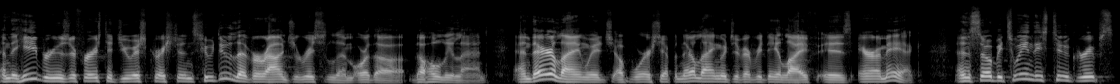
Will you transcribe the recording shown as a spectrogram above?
And the Hebrews refers to Jewish Christians who do live around Jerusalem or the, the Holy Land. And their language of worship and their language of everyday life is Aramaic. And so between these two groups,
